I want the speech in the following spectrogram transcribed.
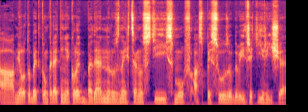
A mělo to být konkrétně několik beden různých ceností, smluv a spisů z období Třetí říše.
